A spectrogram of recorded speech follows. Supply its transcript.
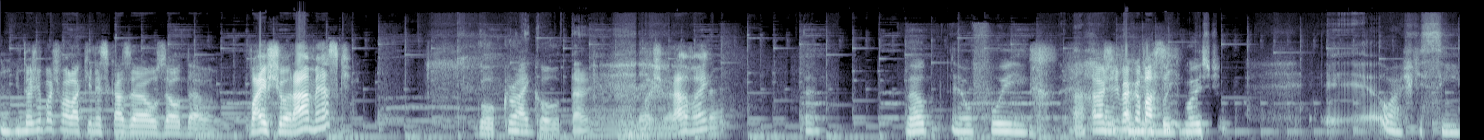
Uhum. Então a gente pode falar que nesse caso é o Zelda. Vai chorar, Mask? Go cry, go tar. Vai chorar, vai? Eu, eu fui. A gente vai acabar assim? Boys. Eu acho que sim.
